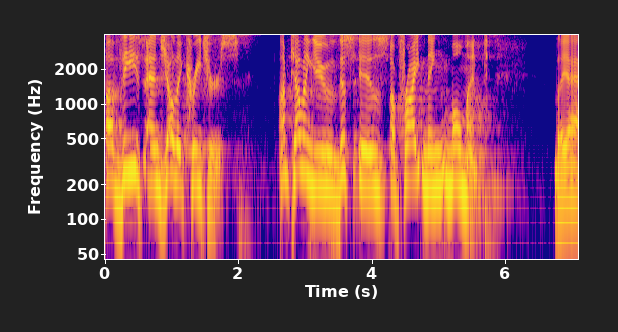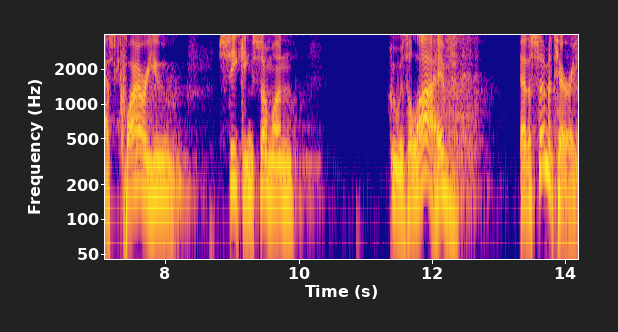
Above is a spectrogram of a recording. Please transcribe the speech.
of these angelic creatures. I'm telling you, this is a frightening moment. They ask, Why are you seeking someone who is alive at a cemetery?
